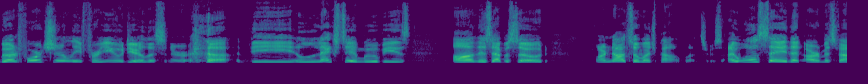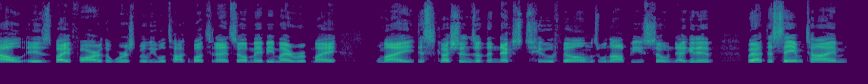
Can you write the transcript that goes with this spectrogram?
But unfortunately for you, dear listener, the next two movies on this episode are not so much palate cleansers. I will say that Artemis Fowl is by far the worst movie we'll talk about tonight, so maybe my my my discussions of the next two films will not be so negative. But at the same time,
